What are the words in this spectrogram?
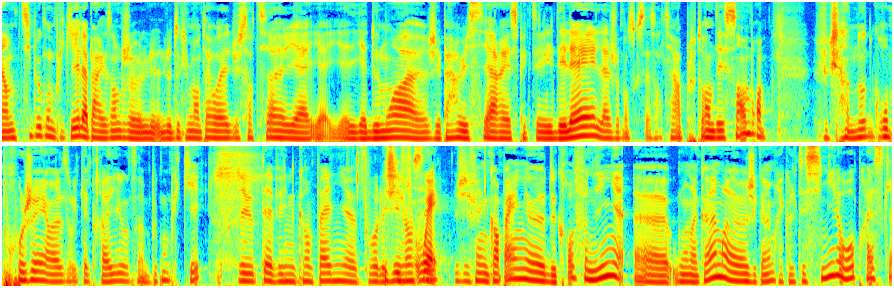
un petit peu compliqué. Là, par exemple, je- le, le documentaire aurait dû sortir il y a, il y a- il y a- a deux mois. euh, J'ai pas réussi à respecter les délais. Là, je pense que ça sortira plutôt en décembre. Vu que j'ai un autre gros projet euh, sur lequel travailler, c'est un peu compliqué. J'ai vu que tu avais une campagne pour le financer. ouais, j'ai fait une campagne euh, de crowdfunding euh, où on a quand même, euh, j'ai quand même récolté 6000 euros presque.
